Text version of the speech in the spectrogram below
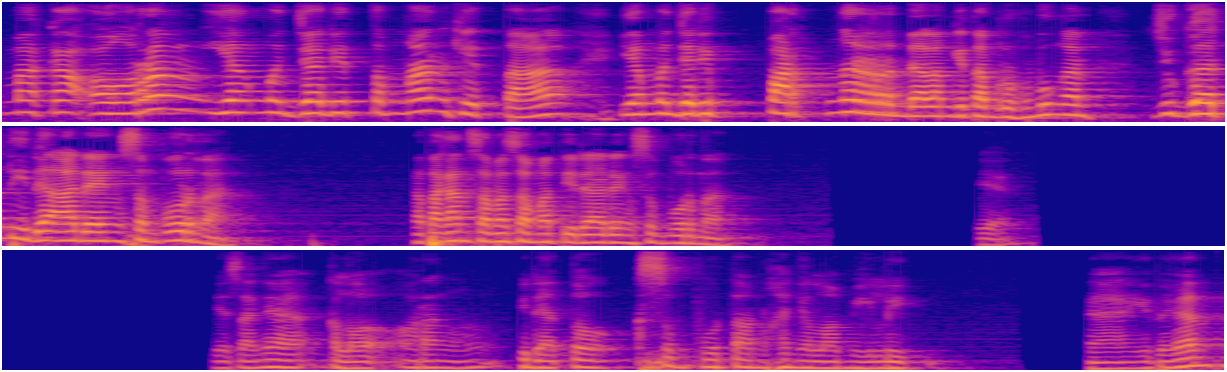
maka orang yang menjadi teman kita, yang menjadi partner dalam kita berhubungan juga tidak ada yang sempurna. Katakan sama-sama tidak ada yang sempurna. Ya. Biasanya kalau orang pidato kesempurnaan hanyalah milik. Nah, gitu kan?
